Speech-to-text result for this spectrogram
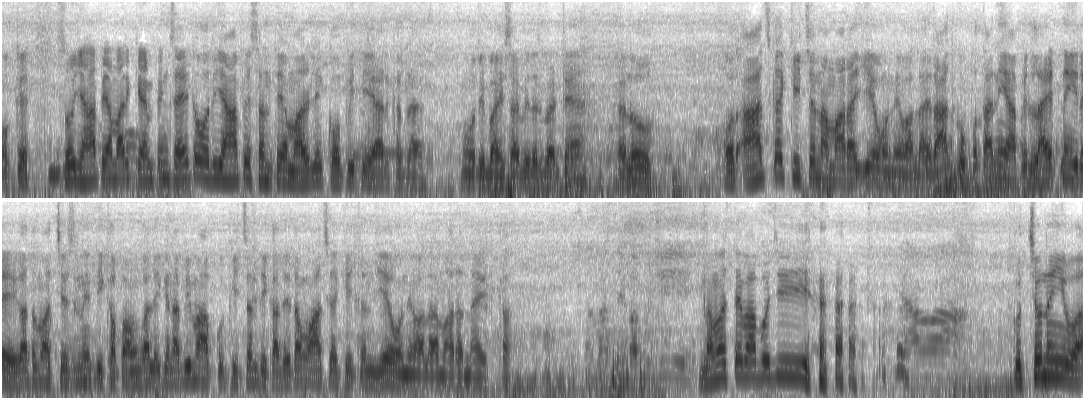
okay so यहाँ पे हमारी कैंपिंग साइट और यहाँ पे संत हमारे लिए कॉफ़ी तैयार कर रहा है। और ये भाई साहब इधर बैठे हैं। हेलो और आज का किचन हमारा ये होने वाला है। रात को पता नहीं यहाँ पे लाइट नहीं रहेगा तो मैं अच्छे से नहीं दिखा पाऊँगा लेकिन अभी मैं आपको किचन दिखा देता हूँ। आज का किचन ये होने वाला है हमारा नाइट का। नमस्ते बाबूजी। नमस्ते बाबूजी। कुछ नहीं हुआ।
